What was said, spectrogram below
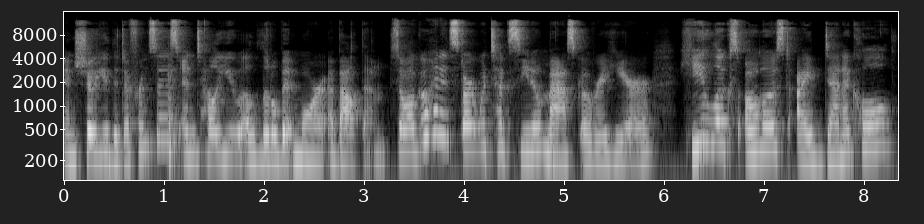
and show you the differences and tell you a little bit more about them. So I'll go ahead and start with tuxedo mask over here. He looks almost identical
